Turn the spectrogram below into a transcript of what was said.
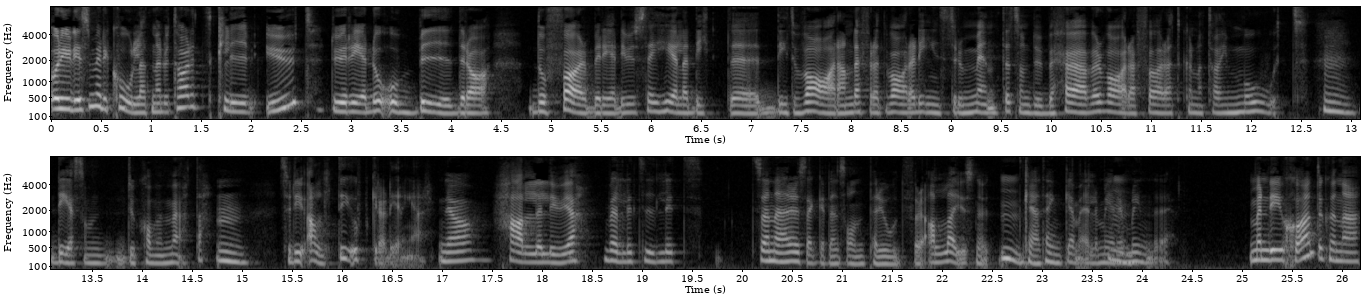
Och det är ju det som är det coola, att när du tar ett kliv ut, du är redo att bidra, då förbereder ju sig hela ditt, eh, ditt varande för att vara det instrumentet som du behöver vara för att kunna ta emot Mm. det som du kommer möta. Mm. Så det är ju alltid uppgraderingar. Ja, Halleluja! väldigt tydligt. Sen är det säkert en sån period för alla just nu, Mm. kan jag tänka mig, eller mer eller Mm. mindre. Men det är ju skönt att kunna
